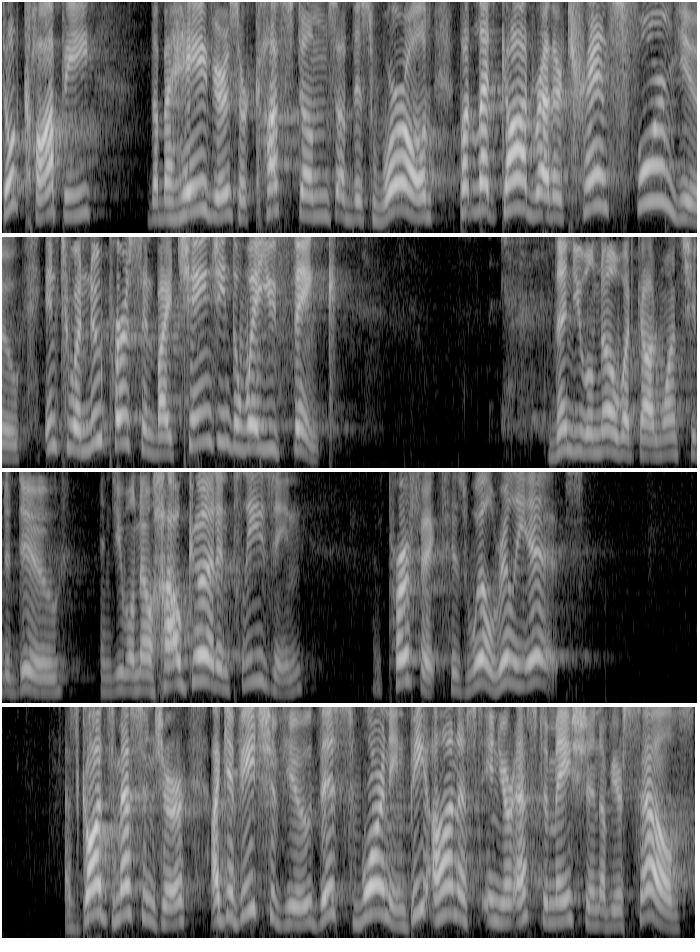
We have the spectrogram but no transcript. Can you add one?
Don't copy the behaviors or customs of this world, but let God rather transform you into a new person by changing the way you think. Then you will know what God wants you to do, and you will know how good and pleasing and perfect His will really is. As God's messenger, I give each of you this warning be honest in your estimation of yourselves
